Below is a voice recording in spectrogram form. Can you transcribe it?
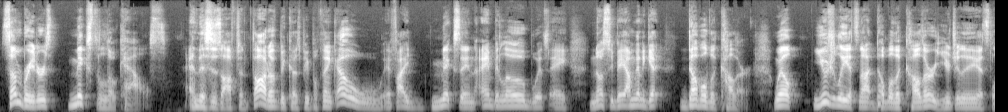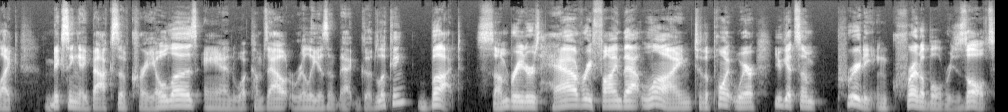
Some breeders mix the locales. And this is often thought of because people think, oh, if I mix an ambilobe with a Nosy Be, I'm going to get double the color. Well, usually it's not double the color. Usually it's like mixing a box of Crayolas, and what comes out really isn't that good looking. But some breeders have refined that line to the point where you get some pretty incredible results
